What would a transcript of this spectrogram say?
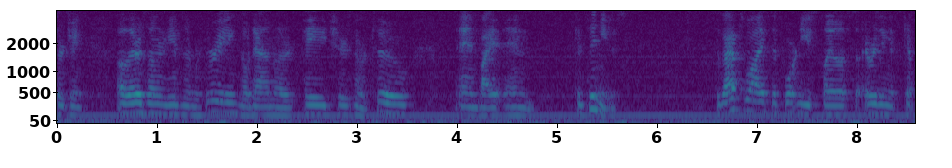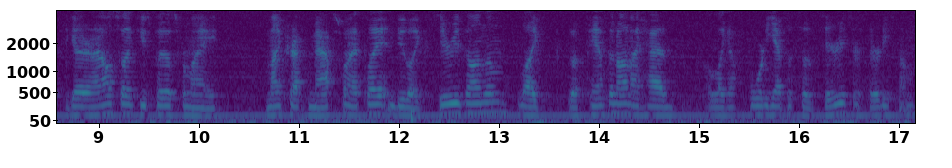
searching, oh, there's Hunger Games number three, go down another page, here's number two, and by and continues. So that's why it's important to use playlists so everything is kept together. And I also like to use playlists for my Minecraft maps when I play it and do like series on them. Like the Pantheon, I had like a 40 episode series or 30 something.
